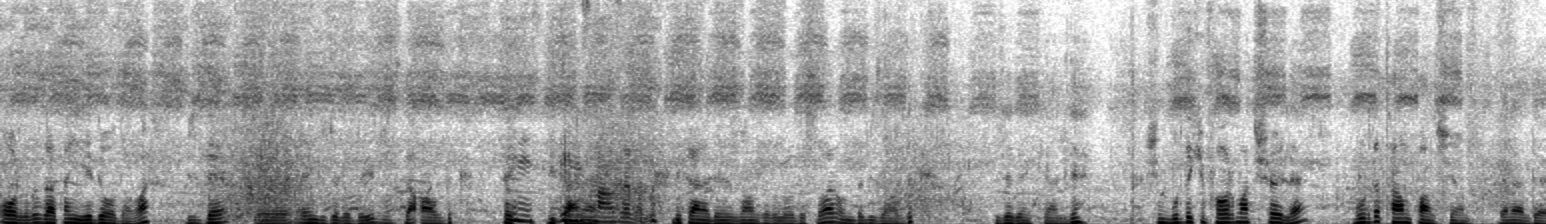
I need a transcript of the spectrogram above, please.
Orada da zaten 7 oda var. Biz de e, en güzel odayı biz de aldık. Tek Deniz, bir deniz tane manzaralı. bir tane deniz manzaralı odası var. Onu da biz aldık. Bize denk geldi. Şimdi buradaki format şöyle. Burada tam pansiyon genelde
